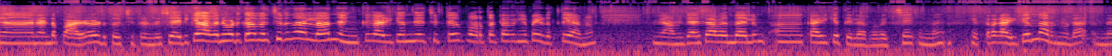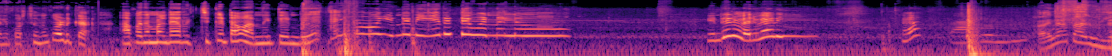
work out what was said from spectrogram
ഞാൻ രണ്ട് പഴം എടുത്തു വെച്ചിട്ടുണ്ട്. ശരിക്കും അവന് കൊടുക്കാൻ വെച്ചിരുന്നതല്ല ഞങ്ങൾക്ക് കഴിക്കാമെന്ന് വെച്ചിട്ട് പുറത്തോട്ട് ഇറങ്ങിയപ്പോൾ എടുത്തതാണ്. ഞാൻ വിചാരിച്ച അവൻ എന്തായാലും കഴിക്കത്തില്ല. അപ്പോൾ വെച്ചേക്കുന്നു. എത്ര കഴിക്കുമെന്ന് അറിഞ്ഞൂടാ. എന്തായാലും കുറച്ചൊന്ന് കൊടുക്കാം. അപ്പോൾ നമ്മളുടെ റിച്ച് കിട്ടാൻ വന്നിട്ടുണ്ട്. അയ്യോ എന്നെ നേരിട്ടേ വന്നല്ലോ. എന്റെ ഒരു പരിപാടി ആരുമില്ല.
